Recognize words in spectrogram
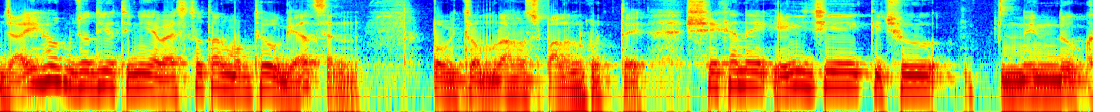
যাই হোক, যদিও তিনি ব্যস্ততার মধ্যেও গেছেন পবিত্র উমরা হজ পালন করতে, সেখানে এই যে কিছু নিন্দুক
